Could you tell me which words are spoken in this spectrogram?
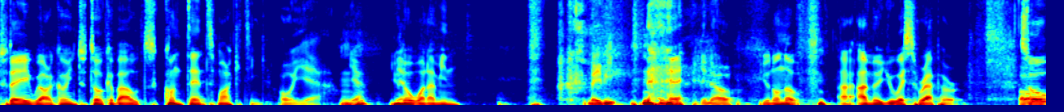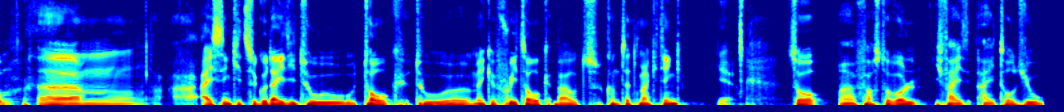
today we are going to talk about content marketing. oh yeah. mhm, Yeah. You Yeah. know what I mean? Maybe. You know. you don't know. I, I'm a US rapper. Oh. So um, I think it's a good idea to talk, to uh, make a free talk about content marketing. Yeah. So uh, first of all, if I, I told you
